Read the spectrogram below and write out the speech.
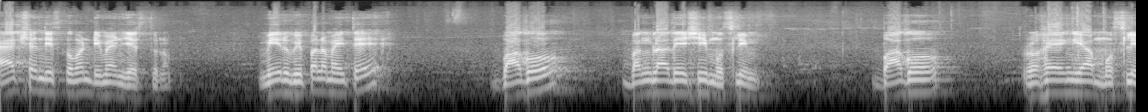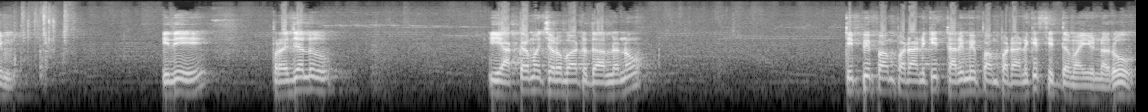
యాక్షన్ తీసుకోమని డిమాండ్ చేస్తున్నాం. మీరు విఫలమైతే బాగో బంగ్లాదేశీ ముస్లిం బాగో రొహింగ్యా ముస్లిం. ఇది ప్రజలు ఈ అక్రమ చొరబాటుదారులను తిప్పి పంపడానికి తరిమి పంపడానికి సిద్ధమై ఉన్నారు.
